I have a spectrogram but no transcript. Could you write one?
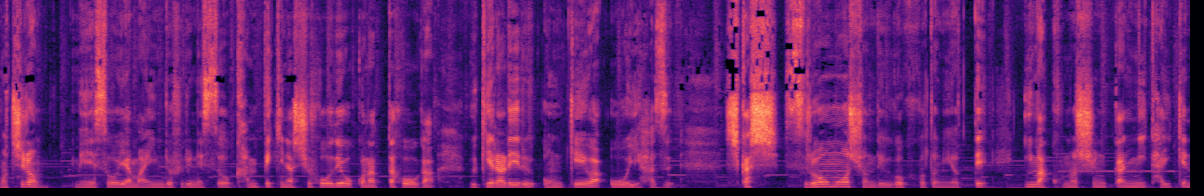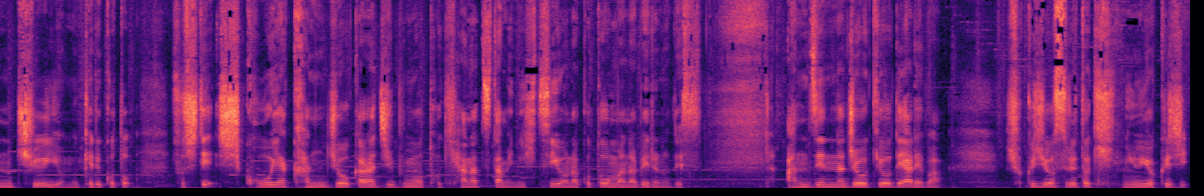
もちろん瞑想やマインドフルネスを完璧な手法で行った方が受けられる恩恵は多いはず。しかしスローモーションで動くことによって今この瞬間に体験の注意を向けることそして思考や感情から自分を解き放つために必要なことを学べるのです。安全な状況であれば食事をする時入浴時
